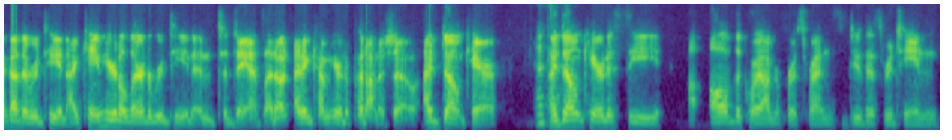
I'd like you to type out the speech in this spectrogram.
I got the routine. I came here to learn a routine and to dance. I don't, I didn't come here to put on a show. I don't care. Okay. I don't care to see uh, all of the choreographers' friends do this routine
